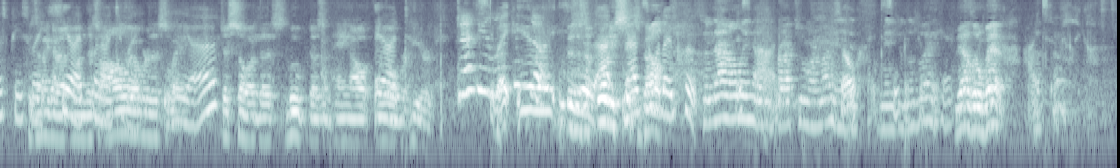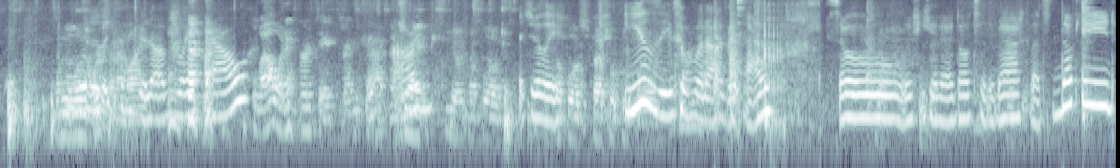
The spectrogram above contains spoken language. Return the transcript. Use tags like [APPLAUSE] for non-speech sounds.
This piece Because then right I gotta here, I put this all the way onto over this way. ear. Just so this loop doesn't hang out way And- over here. See my ear right This is here, a that- 46 That's belt. what I put. So not only It's has it brought you more money, So, it's made you lose weight. Yeah, a little bit. Hides it I'm the one that works really on that I'm line. it on right [LAUGHS] now. Well, whatever it takes, right? It's That's right. You have a couple of, It's really couple of special easy to put on right now. So if you hit a dot to the back, that's nothing.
